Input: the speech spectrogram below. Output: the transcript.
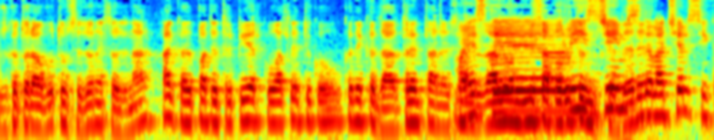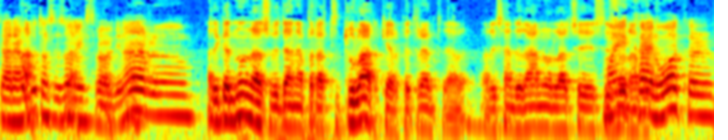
jucători au avut un sezon extraordinar. Hai că poate Trippier cu Atletico cât de cât, dar Trent Alexander Mai este mi s-a părut Reece James de la Chelsea care a, a avut un sezon da, extraordinar. Da. Adică nu l-aș vedea neapărat titular chiar pe Trent Alexander anul la ce sezon Mai e Kyle avut. Walker,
